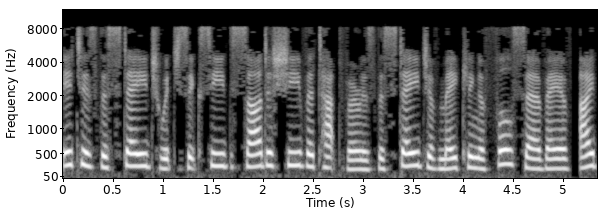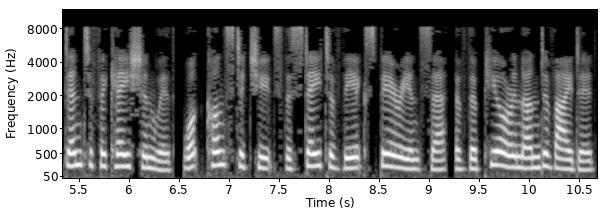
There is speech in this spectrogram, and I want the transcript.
It is the stage which succeeds Sadashiva Tattva as the stage of making a full survey of, identification with, what constitutes the state of the experiencer, of the pure and undivided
